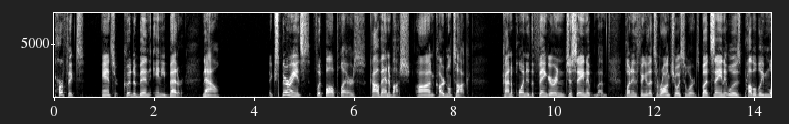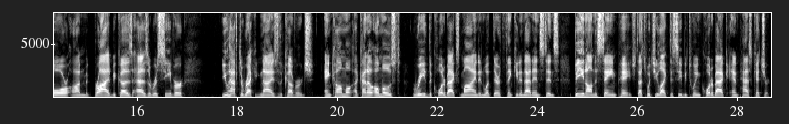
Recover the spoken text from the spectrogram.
Perfect answer. Couldn't have been any better. Now, experienced football players, Kyle Vanden Bosch on Cardinal Talk, kind of pointed the finger and just saying it, uh, pointing the finger, that's the wrong choice of words, but saying it was probably more on McBride because as a receiver, you have to recognize the coverage and come, uh, kind of almost read the quarterback's mind and what they're thinking in that instance, being on the same page. That's what you like to see between quarterback and pass catcher.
